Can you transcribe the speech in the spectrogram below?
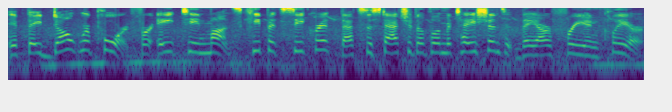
if they don't report for 18 months, keep it secret, that's the statute of limitations, they are free and clear.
